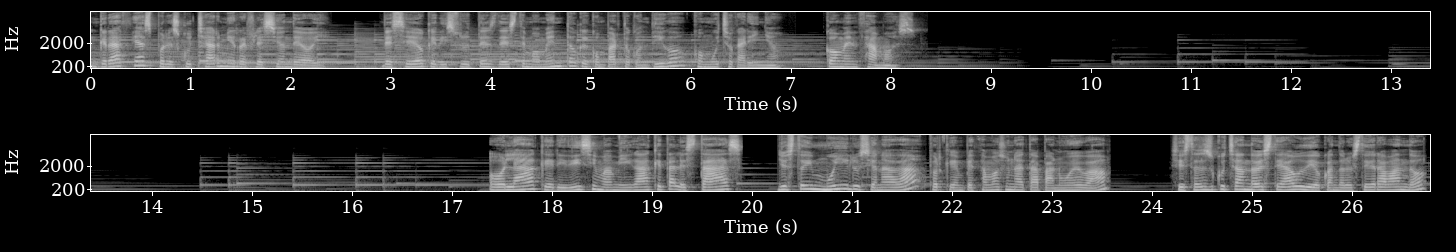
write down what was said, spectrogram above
Gracias por escuchar mi reflexión de hoy. Deseo que disfrutes de este momento que comparto contigo con mucho cariño. Comenzamos. Hola, queridísima amiga, ¿qué tal estás? Yo estoy muy ilusionada porque empezamos una etapa nueva. Si estás escuchando este audio cuando lo estoy grabando,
